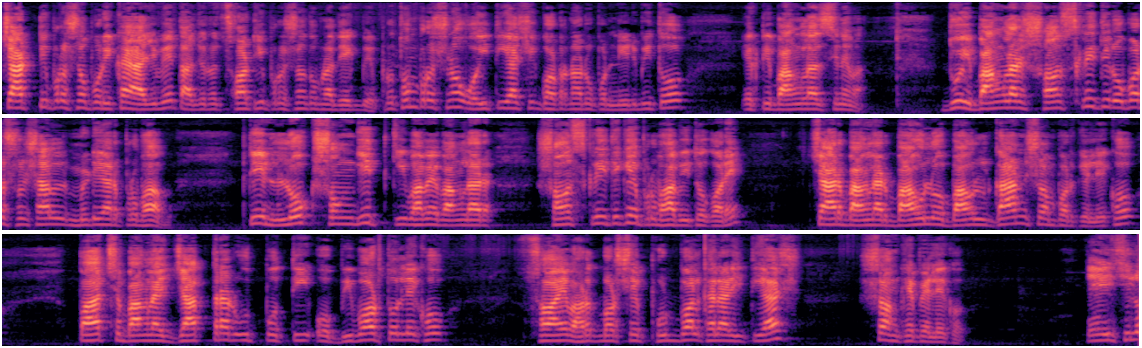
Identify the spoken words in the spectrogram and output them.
চারটি প্রশ্ন পরীক্ষায় আসবে, তার জন্য ছটি প্রশ্ন তোমরা দেখবে। প্রথম প্রশ্ন, ঐতিহাসিক ঘটনার উপর নির্মিত একটি বাংলা সিনেমা। দুই, বাংলার সংস্কৃতির উপর সোশ্যাল মিডিয়ার প্রভাব। তিন লোকসঙ্গীত কীভাবে বাংলার সংস্কৃতিকে প্রভাবিত করে। চার, বাংলার বাউল ও বাউল গান সম্পর্কে লেখো। পাঁচ, বাংলায় যাত্রার উৎপত্তি ও বিবর্তন লেখো। ছয়, ভারতবর্ষে ফুটবল খেলার ইতিহাস সংক্ষেপে লেখো। এই ছিল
